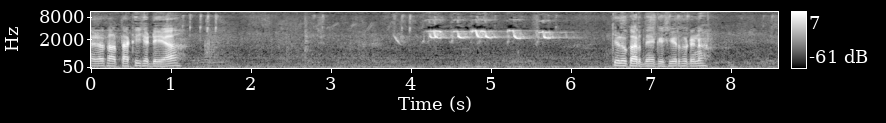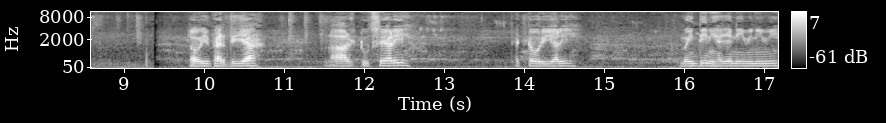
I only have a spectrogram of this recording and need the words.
ਇਹਦਾ ਸੱਤ ਅੱਠ ਹੀ ਛੱਡੇ ਆ। ਚਲੋ ਕਰਦੇ ਆ ਕਿ ਸ਼ੇਅਰ ਤੁਹਾਡੇ ਨਾਲ? ਲਓ ਜੀ, ਫਿਰਦੀ ਆ ਲਾਲ ਟੂਸੇ ਵਾਲੀ ਤੇ ਟੋਰੀ ਵਾਲੀ। ਮਹਿੰਦੀ ਨਹੀਂ ਹਜੇ, ਨੀਵੀਂ ਨੀਵੀਂ।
